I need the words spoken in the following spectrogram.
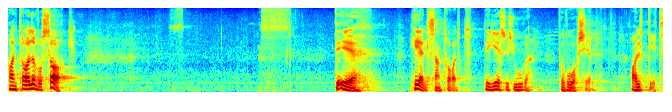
Han taler vår sak. det er helt sentralt, det Jesus gjorde for vår skyld. Alltid.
